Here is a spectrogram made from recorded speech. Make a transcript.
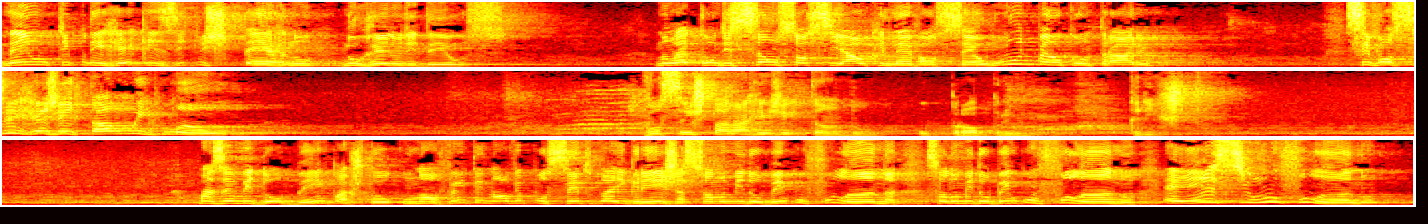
nenhum tipo de requisito externo no reino de Deus. Não é condição social que leva ao céu, muito pelo contrário. Se você rejeitar um irmão, você estará rejeitando o próprio Cristo. Mas eu me dou bem, pastor, com 99% da igreja, só não me dou bem com fulana, só não me dou bem com fulano. É esse um fulano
